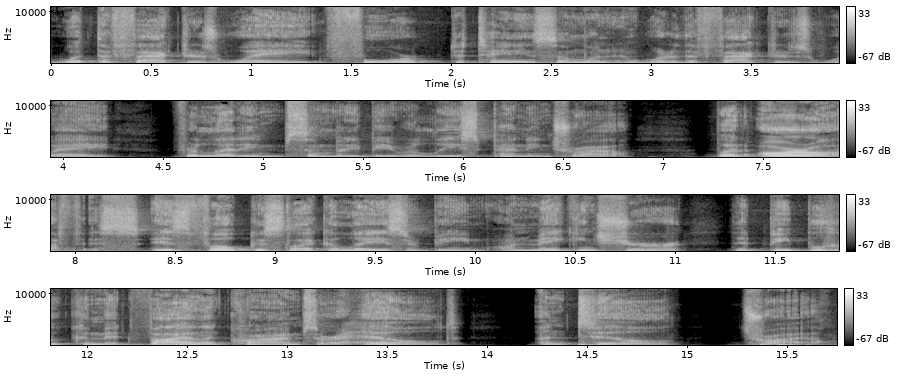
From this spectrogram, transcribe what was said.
what the factors weigh for detaining someone, and what are the factors weigh for letting somebody be released pending trial. But our office is focused like a laser beam on making sure that people who commit violent crimes are held until trial.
